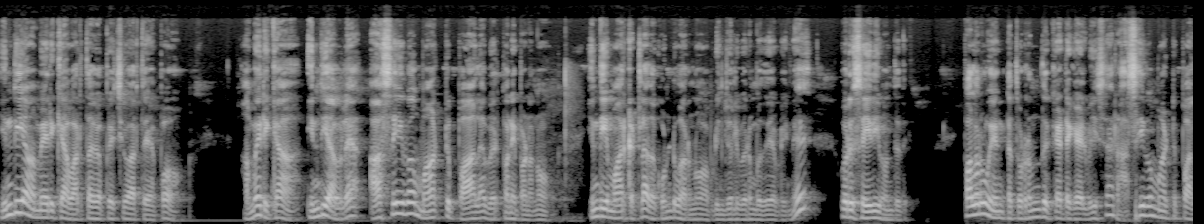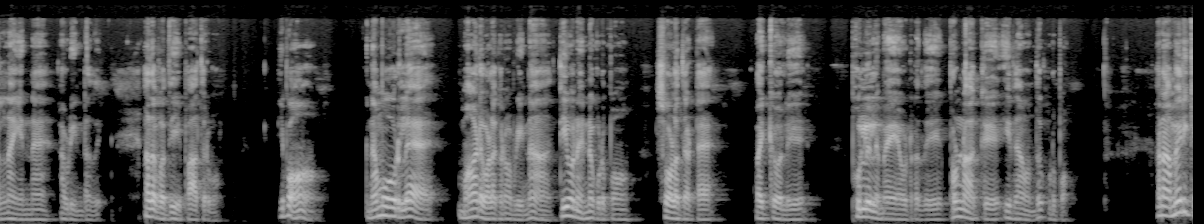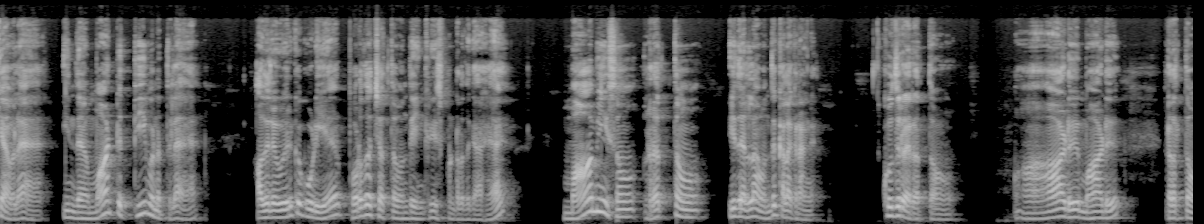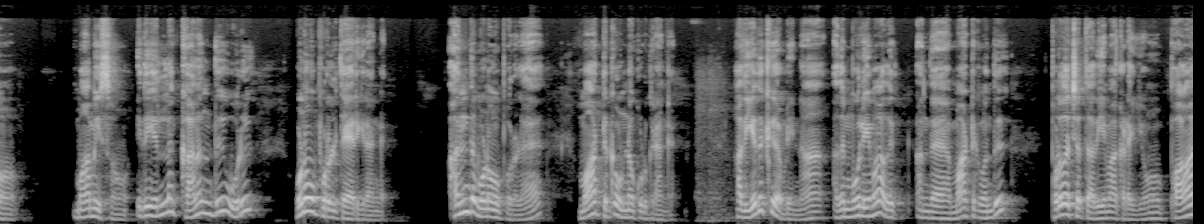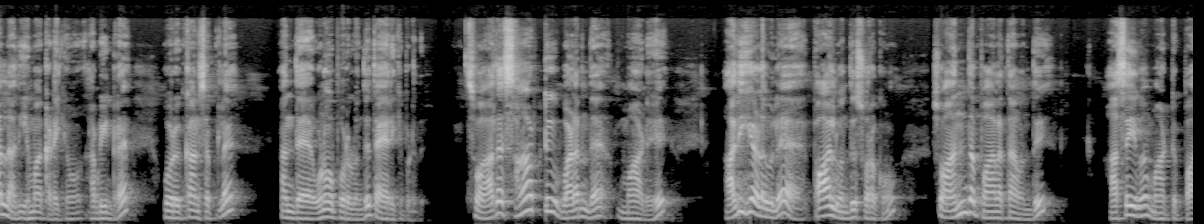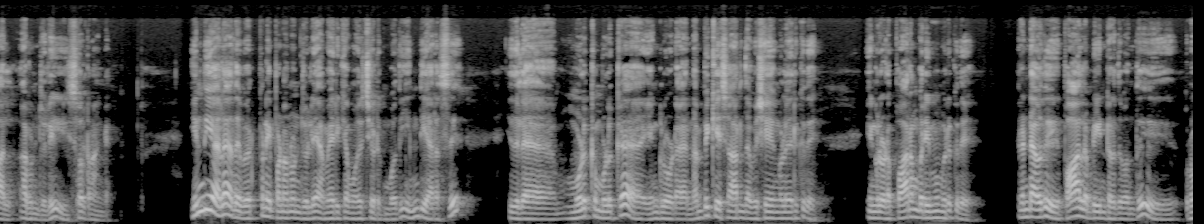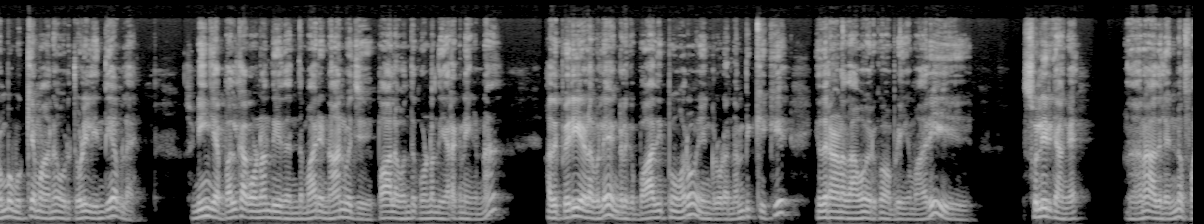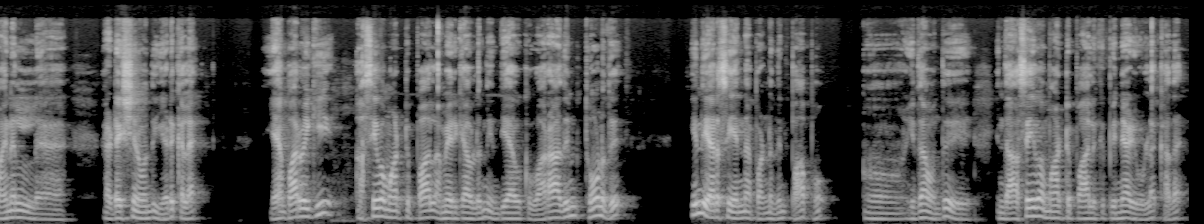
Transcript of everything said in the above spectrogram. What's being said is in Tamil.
இந்தியா அமெரிக்கா வர்த்தக பேச்சுவார்த்தை அப்போ அமெரிக்கா இந்தியாவில் அசைவ மாட்டு பாலை விற்பனை பண்ணணும். இந்திய மார்க்கெட்டில் அதை கொண்டு வரணும் அப்படின்னு சொல்லி விரும்புது அப்படின்னு ஒரு செய்தி வந்தது. பலரும் என்கிட்ட தொடர்ந்து கேட்ட கேள்வி சார் அசைவ மாட்டு பால்னால் என்ன? அப்படின்றது. அதை பற்றி பார்த்துருவோம் இப்போ நம்ம ஊரில் மாடு வளர்க்குறோம் அப்படின்னா தீவனம் என்ன கொடுப்போம்? சோளத்தட்டை வைக்கோல் புல்லில் மேய விடுறது புண்ணாக்கு இதான் வந்து கொடுப்போம். ஆனால் அமெரிக்காவில் இந்த மாட்டு தீவனத்தில் அதில் இருக்கக்கூடிய புரதச்சத்தை வந்து இன்க்ரீஸ் பண்ணுறதுக்காக மாமிசம் ரத்தம் இதெல்லாம் வந்து கலக்கிறாங்க. குதிரை ரத்தம் ஆடு மாடு ரத்தம் மாமிசம் இது எல்லாம் கலந்து ஒரு உணவுப் பொருள் தயாரிக்கிறாங்க. அந்த உணவுப் பொருளை மாட்டுக்கு உண்ண கொடுக்குறாங்க. அது எதுக்கு அப்படின்னா அதன் மூலியமாக அது அந்த மாட்டுக்கு வந்து புரதச்சத்து அதிகமாக கிடைக்கும் பால் அதிகமாக கிடைக்கும் அப்படின்ற ஒரு கான்செப்டில் அந்த உணவுப் பொருள் வந்து தயாரிக்கப்படுது. ஸோ அதை சாப்பிட்டு வளர்ந்த மாடு அதிக அளவில் பால் வந்து சுரக்கும். ஸோ அந்த பாலை தான் வந்து அசைவ மாட்டுப்பால் அப்படின்னு சொல்லி சொல்கிறாங்க இந்தியாவில் அதை விற்பனை பண்ணணும்னு சொல்லி அமெரிக்கா முயற்சி எடுக்கும்போது இந்திய அரசு இதில் முழுக்க முழுக்க எங்களோட நம்பிக்கை சார்ந்த விஷயங்களும் இருக்குது. எங்களோட பாரம்பரியமும் இருக்குது. ரெண்டாவது பால் அப்படின்றது வந்து ரொம்ப முக்கியமான ஒரு தொழில் இந்தியாவில். ஸோ நீங்கள் பல்காக கொண்டாந்து இது இந்த மாதிரி நான்வெஜ் பாலை வந்து கொண்டாந்து இறக்குனீங்கன்னா அது பெரிய அளவில் எங்களுக்கு பாதிப்பும் வரும் எங்களோட நம்பிக்கைக்கு எதிரானதாகவும் இருக்கும் அப்படிங்கிற மாதிரி சொல்லியிருக்காங்க. ஆனால் அதில் இன்னும் ஃபைனல் டெசிஷன் வந்து எடுக்கலை. என் பார்வைக்கு அசைவ மாட்டு பால் அமெரிக்காவிலேருந்து இந்தியாவுக்கு வராதுன்னு தோணுது. இந்திய அரசு என்ன பண்ணுதுன்னு பார்ப்போம். இதுதான் வந்து இந்த அசைவ மாட்டு பாலுக்கு பின்னாடி உள்ள கதை.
